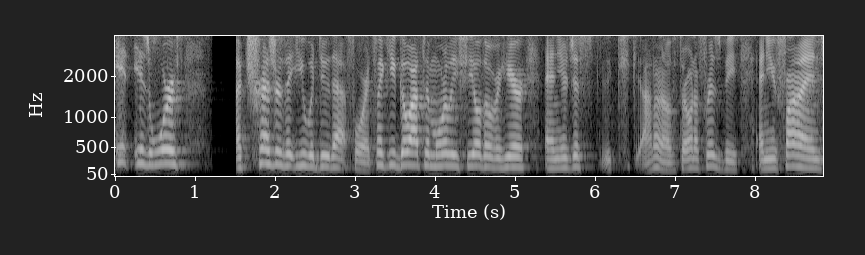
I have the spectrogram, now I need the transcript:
it is worth a treasure that you would do that for. It's like you go out to Morley Field over here and you're just, I don't know, throwing a frisbee and you find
